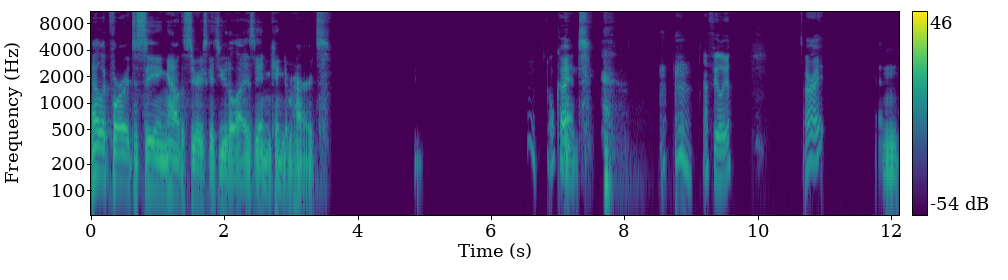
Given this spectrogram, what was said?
I look forward to seeing how the series gets utilized in Kingdom Hearts. Okay, And I feel you. All right. and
